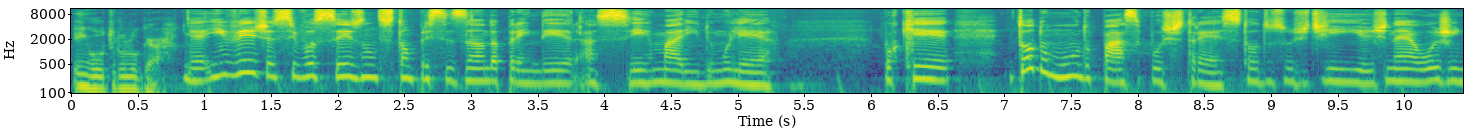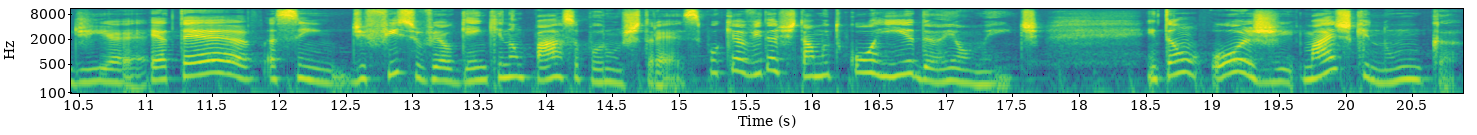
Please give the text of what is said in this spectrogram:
em outro lugar. É, e veja se vocês não estão precisando aprender a ser marido e mulher. Porque todo mundo passa por estresse todos os dias, né? Hoje em dia é até assim difícil ver alguém que não passa por um estresse, porque a vida está muito corrida realmente. Então, hoje, mais que nunca,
